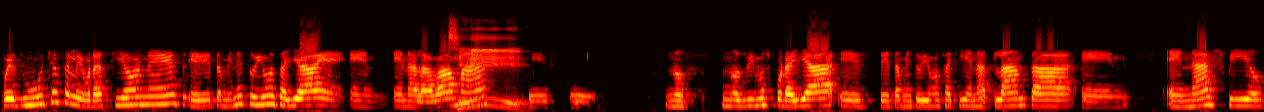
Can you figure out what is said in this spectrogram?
Pues muchas celebraciones. eh, también estuvimos allá en, en, en Alabama. Sí. Este, nos, nos vimos por allá. Este, también estuvimos aquí en Atlanta, en, en Nashville.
